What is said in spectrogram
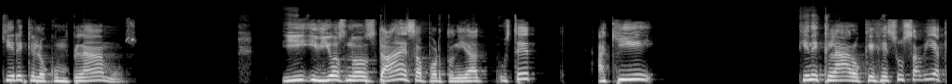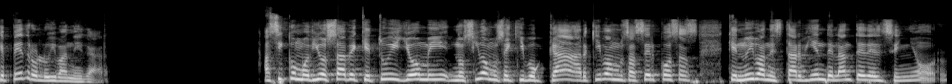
quiere que lo cumplamos. Y, y Dios nos da esa oportunidad. Usted aquí tiene claro que Jesús sabía que Pedro lo iba a negar. Así como Dios sabe que tú y yo nos íbamos a equivocar, que íbamos a hacer cosas que no iban a estar bien delante del Señor,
